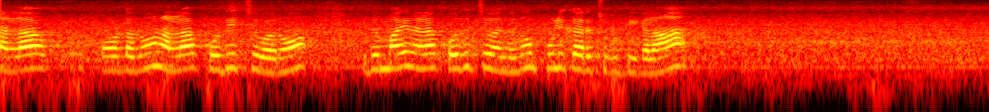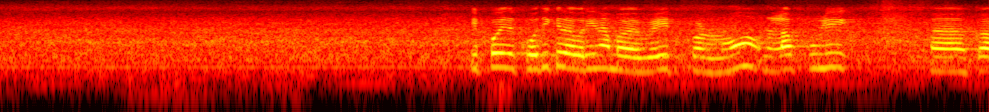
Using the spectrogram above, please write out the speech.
நல்லா போட்டதும் நல்லா கொதித்து வரும். இது மாதிரி நல்லா கொதித்து வந்ததும் புளி கரைச்சி ஊற்றிக்கலாம் இப்போ இது கொதிக்கிற வரையும் நம்ம வெயிட் பண்ணணும். நல்லா புளி க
